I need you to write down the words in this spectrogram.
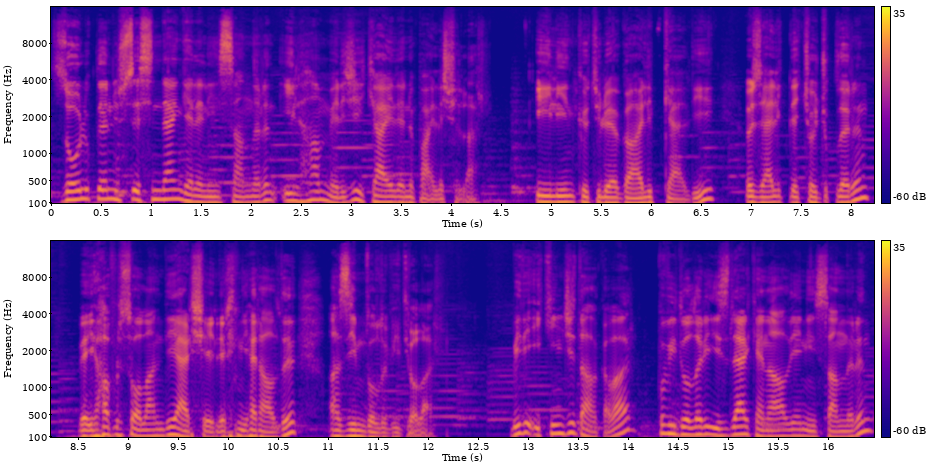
zorlukların üstesinden gelen insanların ilham verici hikayelerini paylaşırlar. İyiliğin kötülüğe galip geldiği, özellikle çocukların ve yavrusu olan diğer şeylerin yer aldığı azim dolu videolar. Bir de ikinci dalga var. Bu videoları izlerken ağlayan insanların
